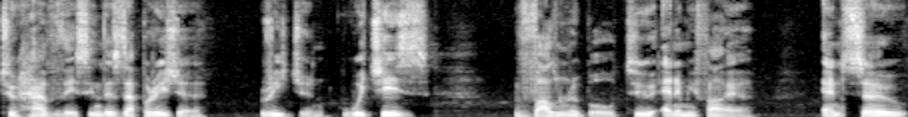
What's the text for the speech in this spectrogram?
to have this in the Zaporizhia region, which is vulnerable to enemy fire. And so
